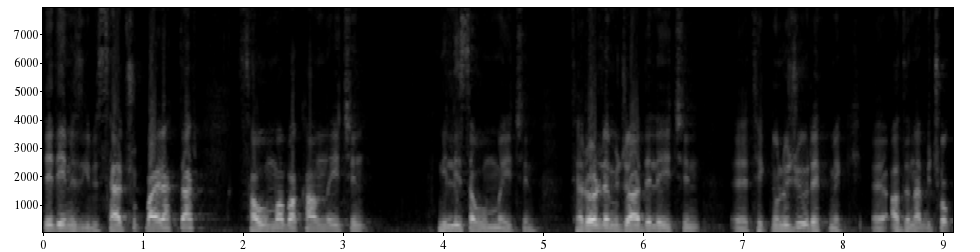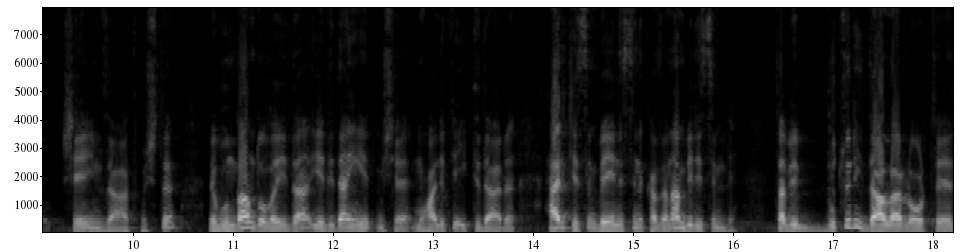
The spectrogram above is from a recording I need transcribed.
dediğimiz gibi Selçuk Bayraktar Savunma Bakanlığı için, milli savunma için, terörle mücadele için, e, teknoloji üretmek e, adına birçok şeye imza atmıştı. Ve bundan dolayı da 7'den 70'e muhalifi iktidarı herkesin beğenisini kazanan bir isimdi. Tabii bu tür iddialarla ortaya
